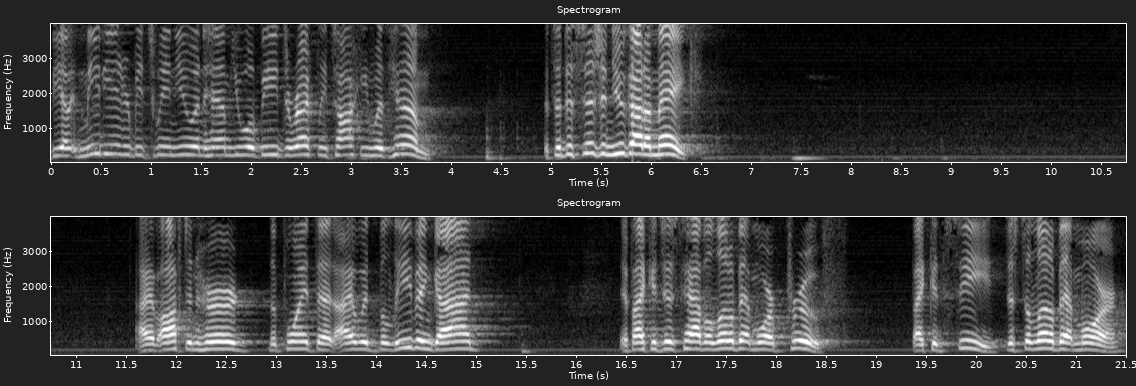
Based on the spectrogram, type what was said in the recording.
be a mediator between you and Him. You will be directly talking with Him. It's a decision you got to make. I have often heard the point that I would believe in God if I could just have a little bit more proof, if I could see just a little bit more.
